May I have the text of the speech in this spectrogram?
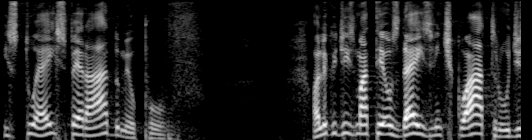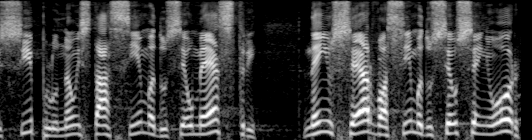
Isto é esperado, meu povo. Olha o que diz Mateus 10, 24: o discípulo não está acima do seu mestre nem o servo acima do seu senhor.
